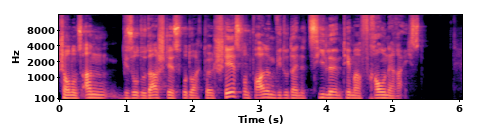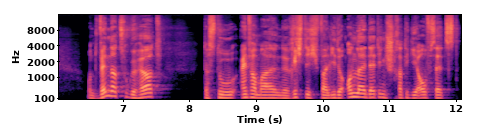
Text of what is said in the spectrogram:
schauen uns an, wieso du da stehst, wo du aktuell stehst und vor allem, wie du deine Ziele im Thema Frauen erreichst. Und wenn dazu gehört, dass du einfach mal eine richtig valide Online-Dating-Strategie aufsetzt,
